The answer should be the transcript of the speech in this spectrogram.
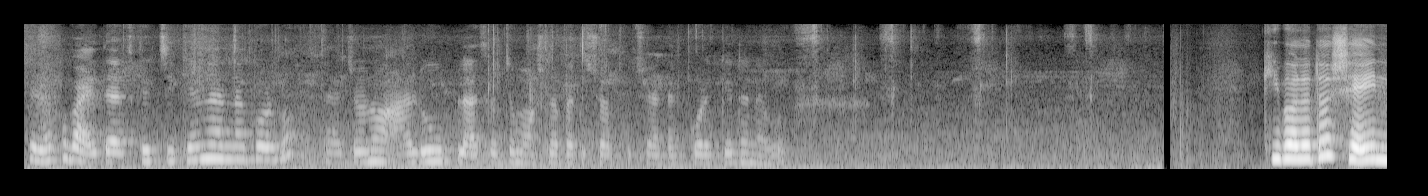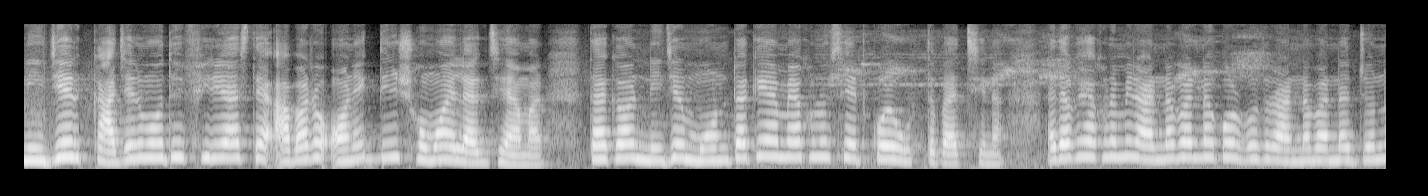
সেরকম বাড়িতে আজকে চিকেন রান্না করব, তার জন্য আলু প্লাস হচ্ছে মশলাপাতি সব কিছু এক এক করে কেটে নেব। কি বলতো, সেই নিজের কাজের মধ্যে ফিরে আসতে আবারও অনেক দিন সময় লাগছে আমার। তার কারণ নিজের মনটাকে আমি এখনও সেট করে উঠতে পারছি না। আর দেখো, এখন আমি রান্নাবান্না করব, তো রান্নাবান্নার জন্য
